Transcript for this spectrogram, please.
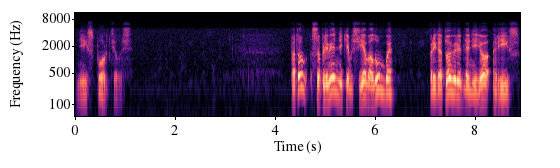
не испортилось. Потом соплеменники мсье Валумбы приготовили для нее рис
